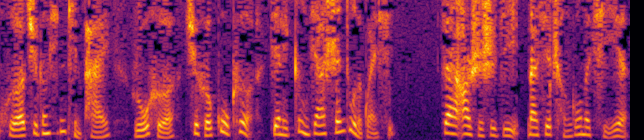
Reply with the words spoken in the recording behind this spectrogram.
何去更新品牌，如何去和顾客建立更加深度的关系。在二十世纪，那些成功的企业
